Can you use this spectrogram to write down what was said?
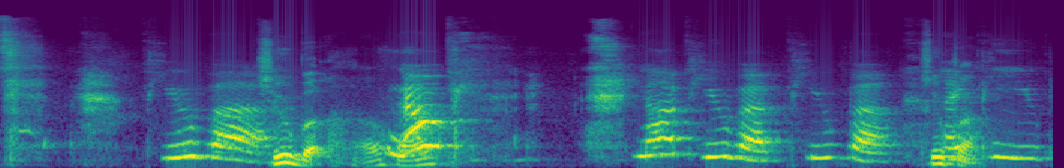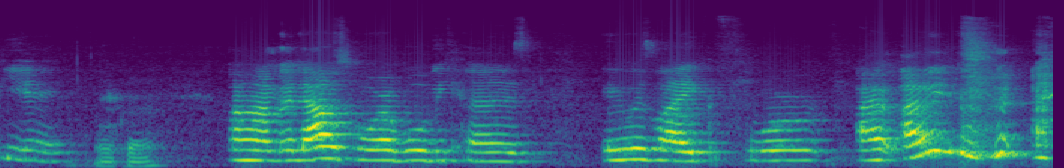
Pupa. Chuba. Okay. No, not pupa. Pupa. Chupa. Like P U P A. Okay. Um, and that was horrible because it was like four. I I didn't.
